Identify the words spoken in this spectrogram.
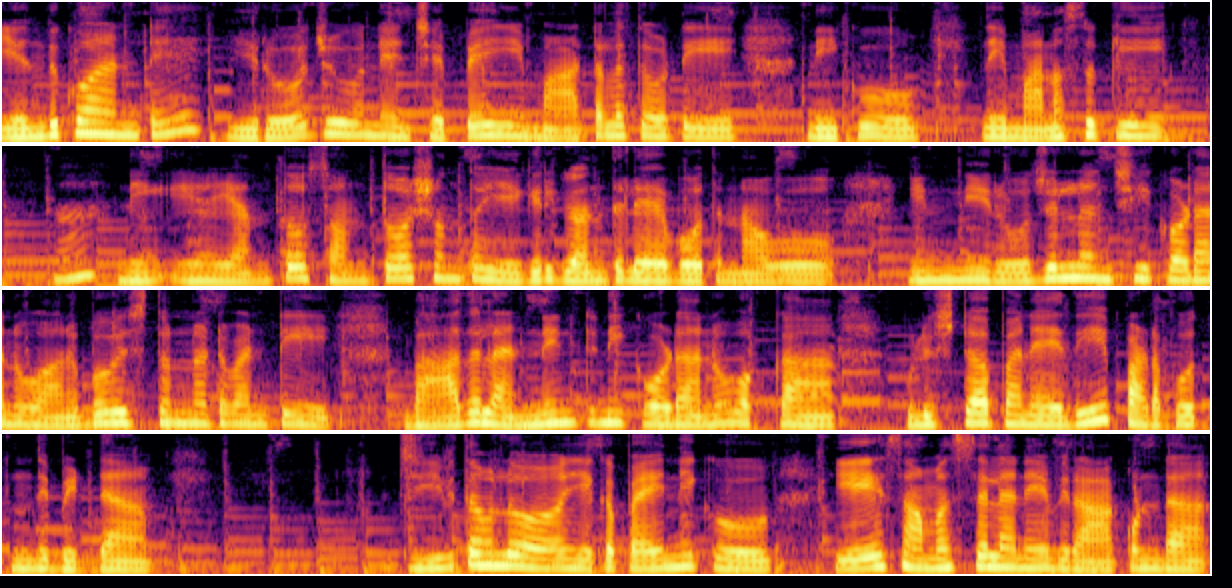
ఎందుకు అంటే ఈరోజు నేను చెప్పే ఈ మాటలతోటి నీకు నీ మనసుకి నీ ఎంతో సంతోషంతో ఎగిరి గంతులేయబోతున్నావు. ఇన్ని రోజుల నుంచి కూడా నువ్వు అనుభవిస్తున్నటువంటి బాధలన్నింటినీ కూడాను ఒక పులి స్టాప్ అనేది పడబోతుంది బిడ్డ. జీవితంలో ఇకపై నీకు ఏ సమస్యలు అనేవి రాకుండా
